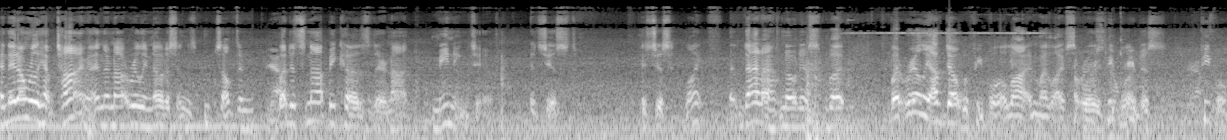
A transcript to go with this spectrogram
and they don't really have time and they're not really noticing something. Yeah. but it's not because they're not meaning to. It's just it's just life. That i've noticed but but really i've dealt with people a lot in my life. So really people are just Yeah. people.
